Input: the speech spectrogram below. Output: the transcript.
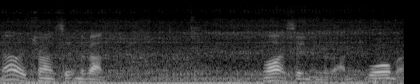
Now I try and sit in the van. I like sitting in the van, it's warmer.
